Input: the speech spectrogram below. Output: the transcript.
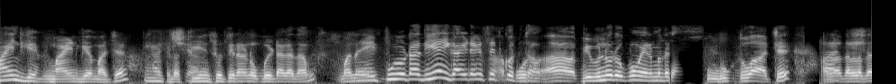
মাইন্ড গেম মাইন্ড গেম আছে। এটা আচ্ছা। তিনশো তিরানব্বই টাকা দাম। মানে এই পুরোটা দিয়ে এই গাড়িটাকে সেট করতে হবে। বিভিন্ন রকম এর মধ্যে বুক দেওয়া আছে। আলাদা আলাদা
